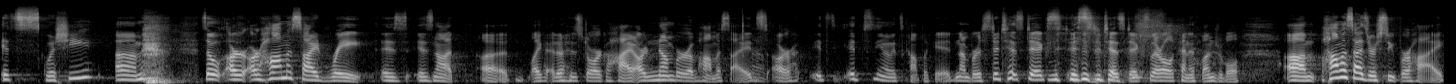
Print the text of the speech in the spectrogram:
It's squishy. Um, so our, our homicide rate is is not uh, like at a historical high. Our number of homicides oh. are it's it's you know it's complicated. Number of statistics statistics. They're all kind of fungible. Um, homicides are super high.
